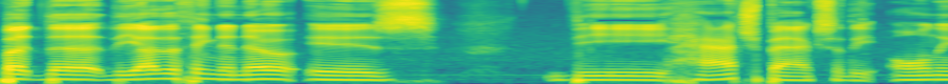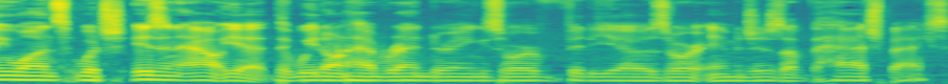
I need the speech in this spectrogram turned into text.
But the the other thing to note is the hatchbacks are the only ones which isn't out yet that we don't have renderings or videos or images of the hatchbacks.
